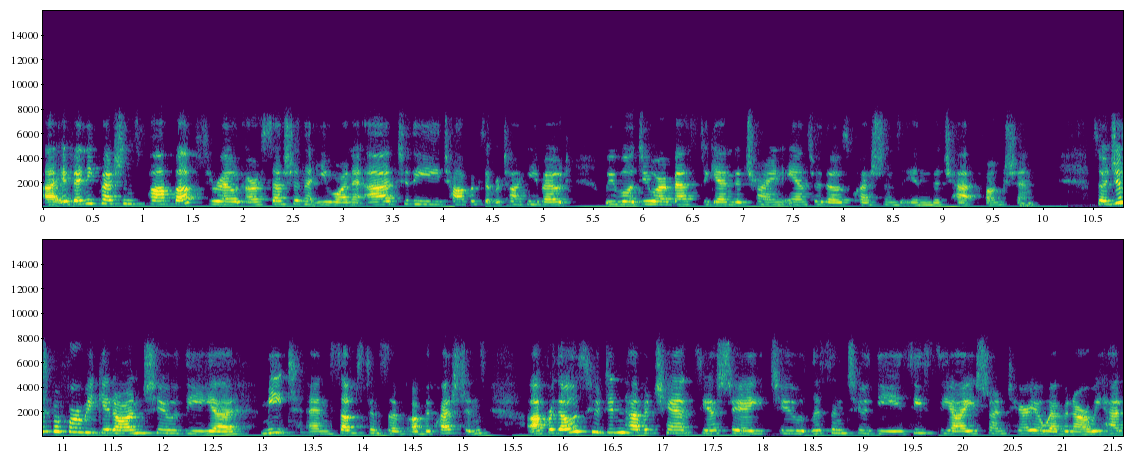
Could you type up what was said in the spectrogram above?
Uh, if any questions pop up throughout our session that you want to add to the topics that we're talking about, we will do our best again to try and answer those questions in the chat function. So just before we get on to the uh, meat and substance of, of the questions, uh, for those who didn't have a chance yesterday to listen to the CCI Eastern Ontario webinar, we had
